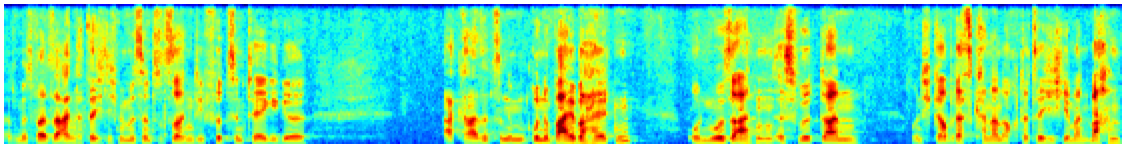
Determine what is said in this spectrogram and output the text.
Also müssen wir sagen, tatsächlich, wir müssen sozusagen die 14-tägige AK-Sitzung im Grunde beibehalten und nur sagen, es wird dann, und ich glaube, das kann dann auch tatsächlich jemand machen,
